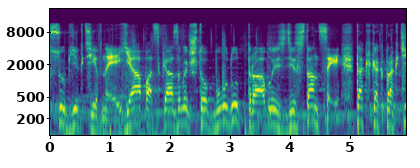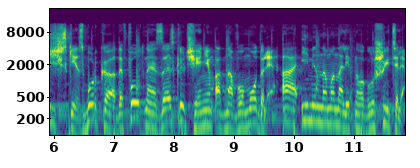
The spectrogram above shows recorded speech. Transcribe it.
субъективное я подсказывает, что будут траблы с дистанцией, так как практически сборка дефолтная за исключением одного модуля, а именно монолитного глушителя.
